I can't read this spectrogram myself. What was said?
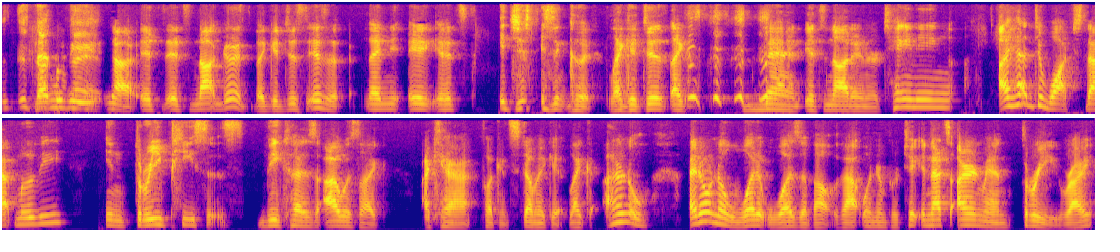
It's, that not movie, bad. no, it's it's not good. Like it just isn't, and it, it's it just isn't good. Like it just like man, it's not entertaining. I had to watch that movie in three pieces because I was like, I can't fucking stomach it. Like I don't know, I don't know what it was about that one in particular, and that's Iron Man three, right?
